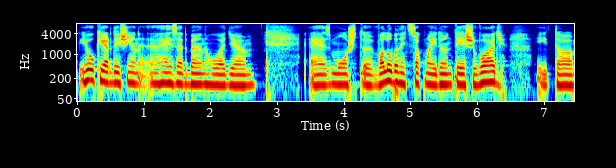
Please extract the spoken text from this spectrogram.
jó kérdés ilyen helyzetben, hogy ez most valóban egy szakmai döntés, vagy itt a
